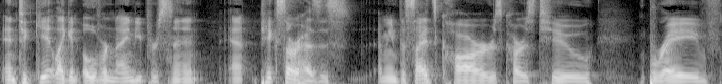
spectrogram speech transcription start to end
and to get like an over ninety percent. Pixar has this. I mean, besides Cars, Cars Two, Brave,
